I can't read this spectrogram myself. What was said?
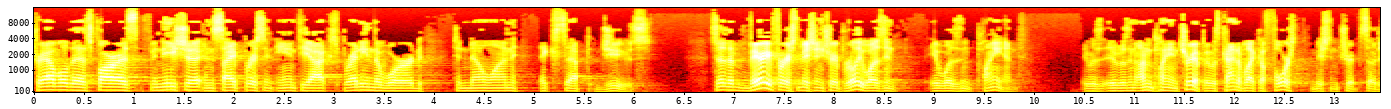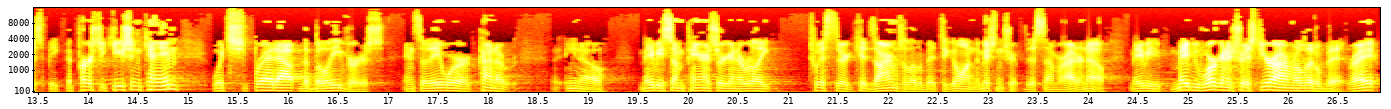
traveled as far as Phoenicia and Cyprus and Antioch, spreading the word to no one except Jews. So the very first mission trip really wasn't it wasn't planned. It was it was an unplanned trip. It was kind of like a forced mission trip, so to speak. The persecution came, which spread out the believers, and so they were kind of, you know, maybe some parents are going to really twist their kids' arms a little bit to go on the mission trip this summer. I don't know. Maybe maybe we're going to twist your arm a little bit, right?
